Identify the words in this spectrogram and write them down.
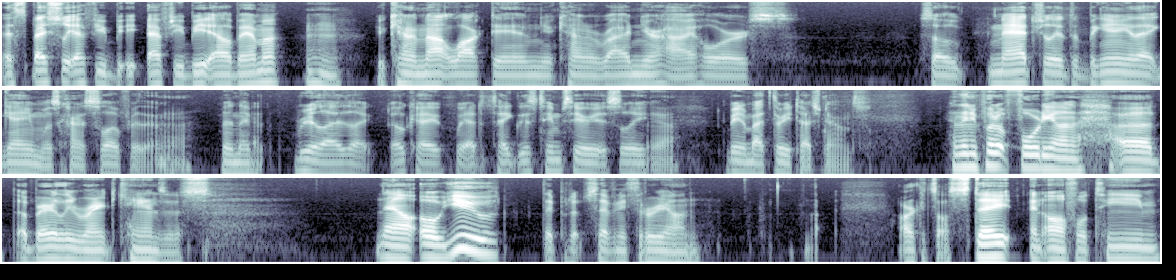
especially after you beat, after you beat Alabama. Mm-hmm. You're kind of not locked in. You're kind of riding your high horse. So naturally, at the beginning of that game was kind of slow for them. Yeah. Then they realized, like, okay, we had to take this team seriously. yeah. Beat them by three touchdowns. And then you put up 40 on uh, a barely ranked Kansas. Now, OU, they put up 73 on Arkansas State, an awful team.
